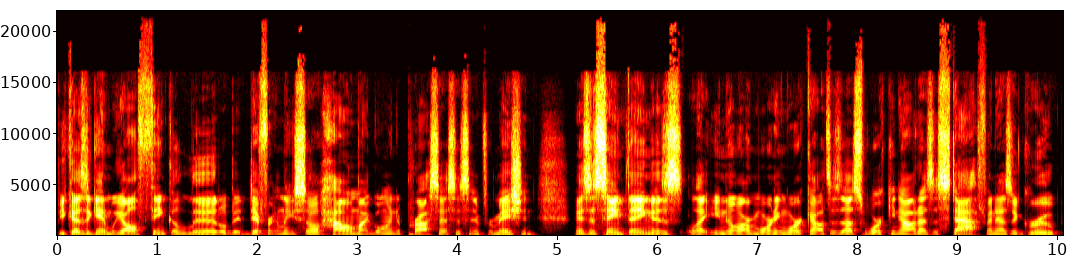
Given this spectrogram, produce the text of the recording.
because again we all think a little bit differently so how am i going to process this information? And it's the same thing as like you know our morning workouts is us working out as a staff and as a group.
